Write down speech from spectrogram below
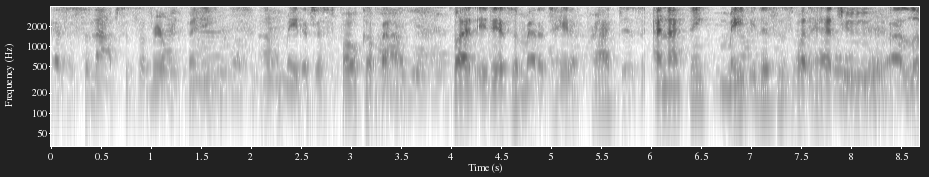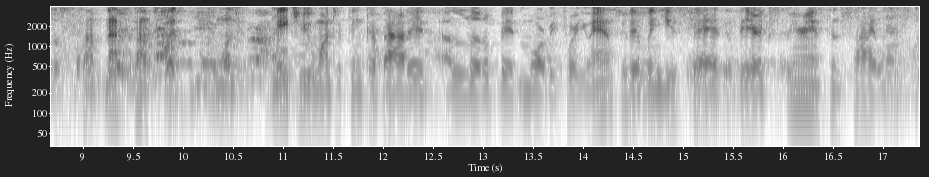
as a synopsis of everything um, Meida just spoke about. But it is a meditative practice, and I think maybe this is what had you a little stumped, not stumped, but wanted, made you want to think about it a little bit more before you answered it when you said they're experienced in silence.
